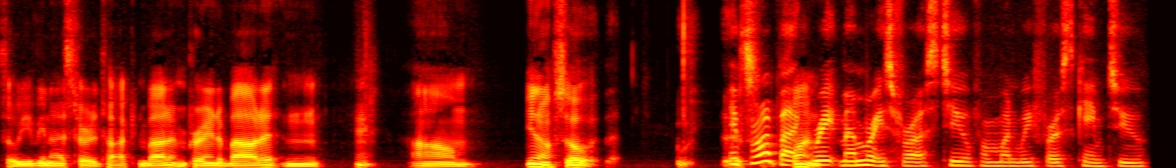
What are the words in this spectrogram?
so Evie and I started talking about it and praying about it, and Hmm. um, you know, so it brought back fun. great memories for us too from when we first came to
